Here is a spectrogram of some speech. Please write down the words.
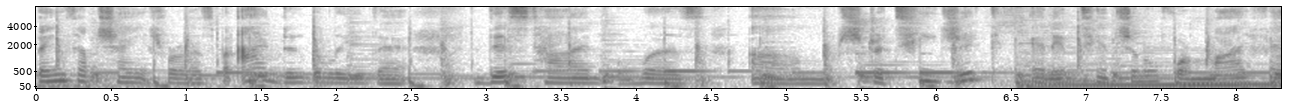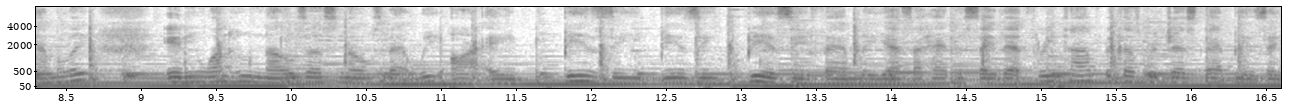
things have changed for us. But I do believe that this time was um, strategic and intentional for my family. Anyone who knows us knows that we are a busy, busy, busy family. Yes, I had to say that three times because we're just that busy.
